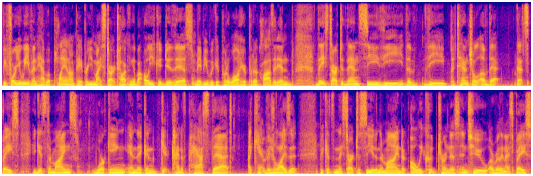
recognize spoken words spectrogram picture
Before you even have a plan on paper, you might start talking about, oh, you could do this. Maybe we could put a wall here, put a closet in. They start to then see the the the potential of that that space. It gets their minds working, and they can get kind of past that. I can't visualize it because then they start to see it in their mind. Oh, we could turn this into a really nice space.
